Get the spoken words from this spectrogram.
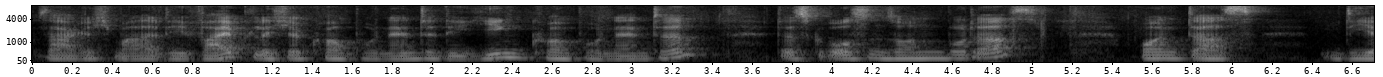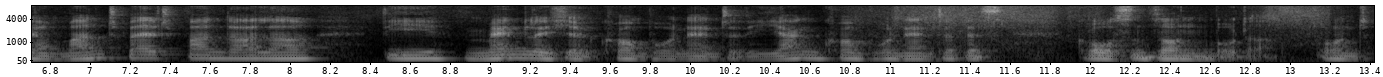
sage ich mal, die weibliche Komponente, die Yin-Komponente des großen Sonnenbuddhas und das Diamantweltmandala die männliche Komponente, die Yang-Komponente des großen Sonnenbuddhas. Und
